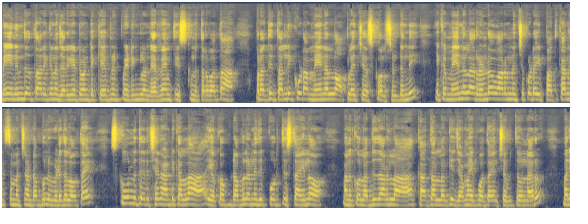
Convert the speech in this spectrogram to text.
మే ఎనిమిదో తారీఖున జరిగేటువంటి కేబినెట్ మీటింగ్లో నిర్ణయం తీసుకున్న తర్వాత ప్రతి తల్లి కూడా మే నెలలో అప్లై చేసుకోవాల్సి ఉంటుంది. ఇక మే నెల రెండో వారం నుంచి కూడా ఈ పథకానికి సంబంధించిన డబ్బులు విడుదలవుతాయి. స్కూళ్ళు తెరిచే నాటికల్లా ఈ యొక్క డబ్బులు అనేది పూర్తి స్థాయిలో మనకు లబ్ధిదారుల ఖాతాల్లోకి జమ అయిపోతాయని చెబుతూ ఉన్నారు. మరి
